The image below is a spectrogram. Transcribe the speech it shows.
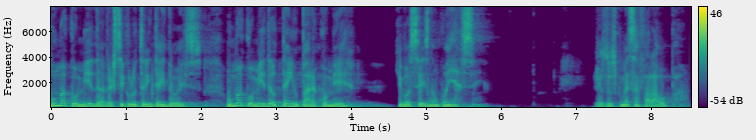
Uma comida, versículo 32. Uma comida eu tenho para comer que vocês não conhecem. Jesus começa a falar: opa.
